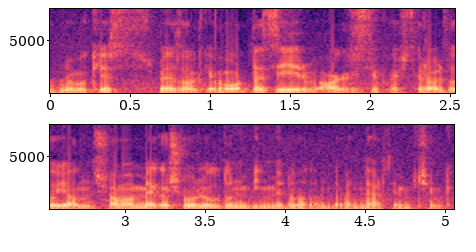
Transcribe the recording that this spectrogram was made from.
Yine bu kez mezarlık yapayım. Orada zehir agresif kaçtı herhalde o yanlış ama mega şöyle olduğunu bilmiyordum adamda. Ben nereden bileceğim ki?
